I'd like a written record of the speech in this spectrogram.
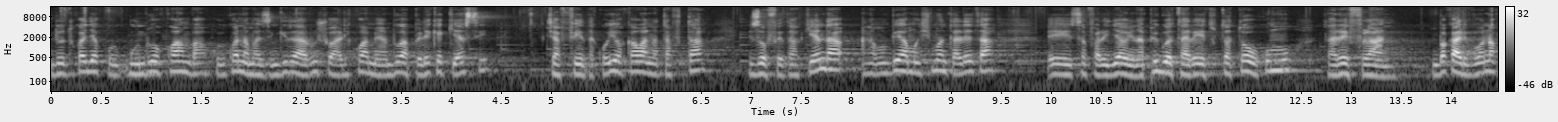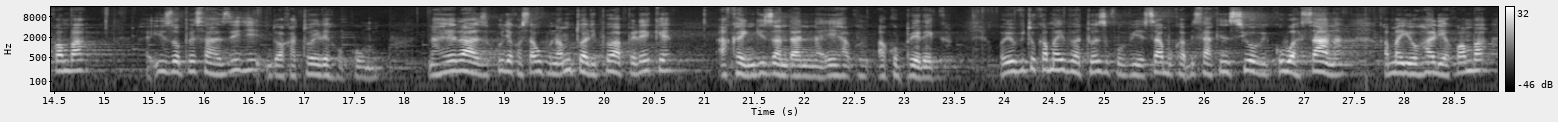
ndio tukaja kugundua kwamba kulikuwa na mazingira ya rushwa. Alikuwa ameambiwa apeleke kiasi cha fedha, kwa hiyo akawa anatafuta hizo fedha. Akienda anamwambia mheshimiwa, nitaleta e, safari ijayo inapigwa tarehe, tutatoa hukumu tarehe fulani, mpaka alivyoona kwamba hizo pesa haziji, ndo akatoa ile hukumu, na hela hazikuja kwa sababu kuna mtu alipewa apeleke, akaingiza ndani na yeye haku- hakupeleka. Kwa hiyo vitu kama hivyo hatuwezi kuvihesabu kabisa, lakini sio vikubwa sana kama hiyo hali ya kwamba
